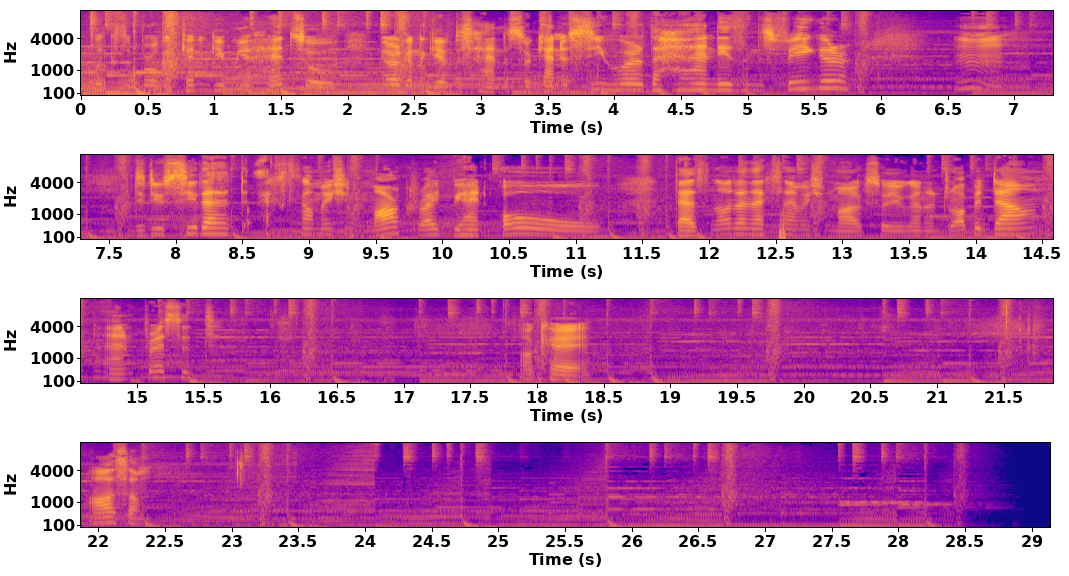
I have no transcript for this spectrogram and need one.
my click broken. Can you give me a hand? So you're gonna give this hand. So can you see where the hand is in this figure? Hmm. Did you see that exclamation mark right behind? Oh, that's not an exclamation mark. So you're gonna drop it down and press it. Okay. Awesome.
